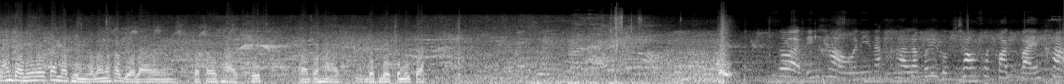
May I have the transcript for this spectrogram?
ก็ตอนนี้เราก็มาถึงกันแล้วนะครับ เดี๋ยวเราจะไปถ่ายคลิปการไปหาเด็กๆกันดีกว่า สวัสดีค่ะ วันนี้นะคะ แล้วก็อยู่กับช่องสกอตไบค์ค่ะ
